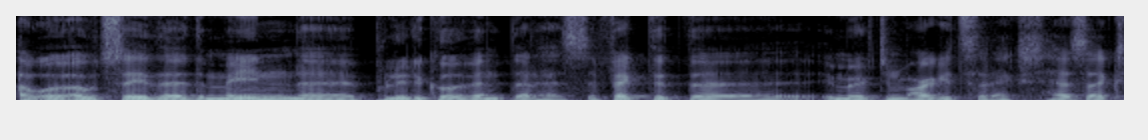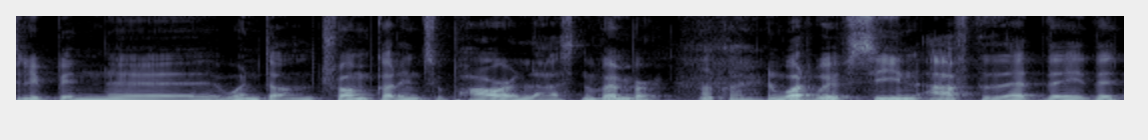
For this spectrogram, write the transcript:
I, w- I would say the the main uh, political event that has affected the emerging markets that ex- has actually been uh, when Donald Trump got into power last November. okay? And what we've seen after that, they they,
